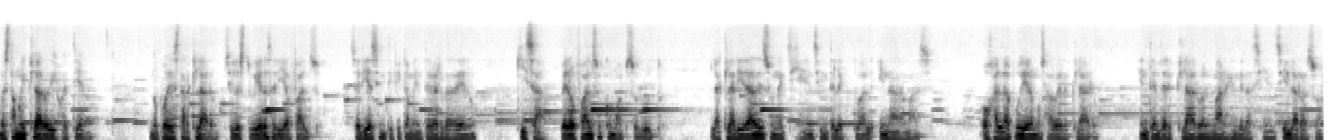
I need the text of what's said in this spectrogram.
No está muy claro, dijo Etienne. No puede estar claro. Si lo estuviera sería falso. Sería científicamente verdadero, quizá, pero falso como absoluto. La claridad es una exigencia intelectual y nada más. Ojalá pudiéramos saber claro, entender claro al margen de la ciencia y la razón.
